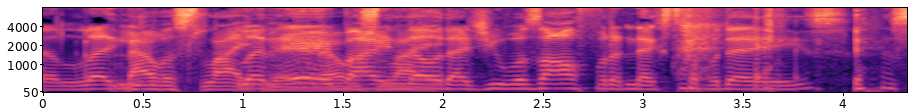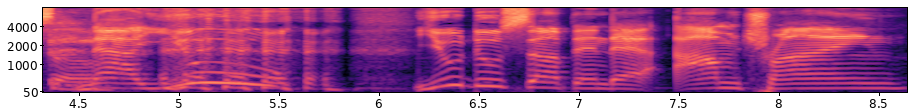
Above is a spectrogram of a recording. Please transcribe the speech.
yeah letting That was light, letting man. Everybody know light. that you was off for the next couple days. So Now you you do something that I'm trying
